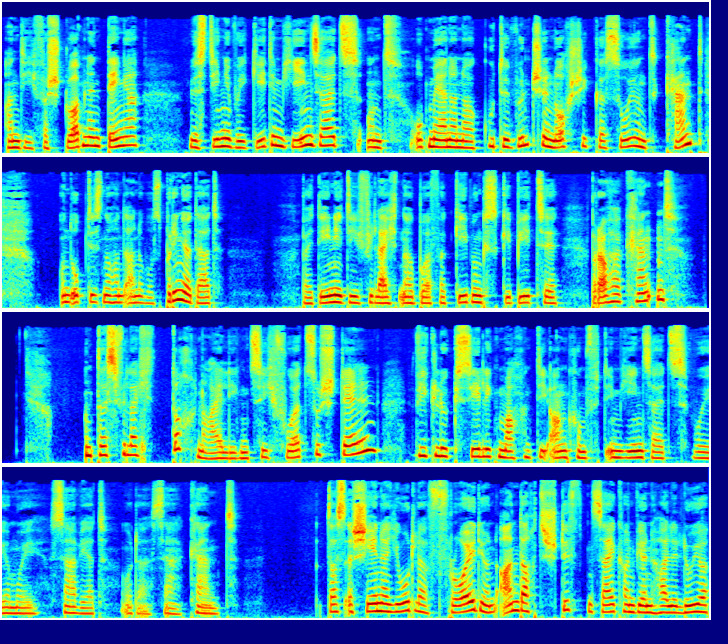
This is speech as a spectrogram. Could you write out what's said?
An die verstorbenen Dinger, wie es denen wohl geht im Jenseits und ob mir einer noch gute Wünsche nachschicken soll und kann und ob das noch und noch was bringen darf. Bei denen, die vielleicht noch ein paar Vergebungsgebete brauchen könnten. Und das vielleicht doch naheliegend, sich vorzustellen, wie glückselig machend die Ankunft im Jenseits, wo ihr mal sein wird oder sein könnt. Dass ein schöner Jodler Freude und Andacht stiften sein kann wie ein Halleluja,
